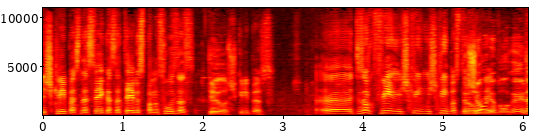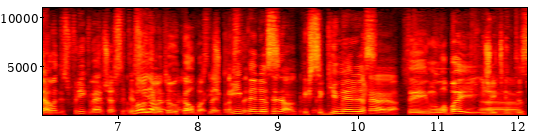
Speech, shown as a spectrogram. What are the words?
iškrypęs nesveikas ateivis prancūzas. Kodėl iškrypęs? E, tiesiog free, iškry, iškrypęs turiu Žiauriai blogai, Ne. žodis freak verčiasi Nu, tiesiog jo, į lietuvių jo, kalbą. Iškrypėlis, prastai. išsigimėlis. Jo, jo. Tai nu, labai įžeidžiantis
